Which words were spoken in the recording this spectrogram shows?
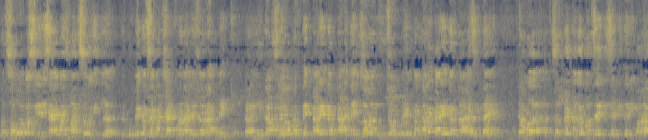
पण समोर बसलेली साहेब आज माणसं बघितलं तर कुपेकर साहेबांची आठवण आल्याशिवाय राहत नाही. कारण इथं असलेला प्रत्येक कार्यकर्ता हा त्यांच्यावर तुमच्यावर प्रेम करणारा कार्यकर्ता आज इथं आहे. त्यामुळं संकट नगर पंचायतीसाठी तरी मला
